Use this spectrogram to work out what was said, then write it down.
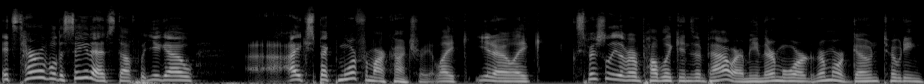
it's terrible to say that stuff, but you go, I expect more from our country. Like you know, like especially the Republicans in power. I mean, they're more they're more gun toting,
